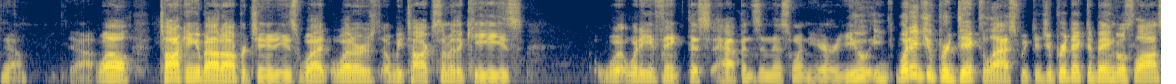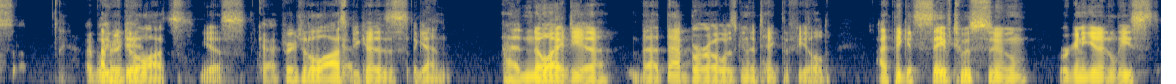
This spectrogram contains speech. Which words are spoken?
Yeah. Yeah. Well, talking about opportunities, what what are we talked some of the keys? What what do you think this happens in this one here? You what did you predict last week? Did you predict a Bengals loss? I believe I predicted a loss. Yes. Okay. I predicted a loss okay. because again, I had no idea that that Burrow was going to take the field. I think it's safe to assume we're going to get at least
